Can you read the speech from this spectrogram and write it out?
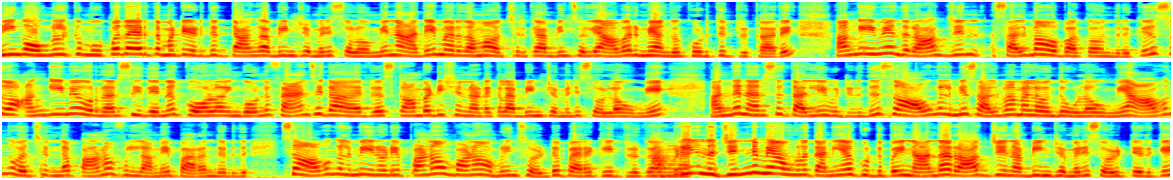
நீங்கள் உங்களுக்கு முப்பதாயிரத்தை மட்டும் எடுத்துட்டு தாங்க அப்படின்ற மாதிரி சொல்லவுமே நான் அதே மாதிரி தாம்மா வச்சுருக்கேன் அப்படின்னு சொல்லி அவருமே அங்கே கொடுத்துட்ருக்காரு. அங்கேயுமே அந்த ராக்ஜின் சல்மாவை பார்க்க வந்திருக்கு. ஸோ அங்கேயுமே ஒரு நர்ஸ் இது என்ன கோலம் இங்கே ஒன்று ஃபேன்சி ட்ரெஸ் காம்படிஷன் நடக்கல அப்படின்ற மாதிரி சொல்லவுமே அந்த நர்ஸை தள்ளி விட்டுடுது. ஸோ அவங்களுமே சல்மா மேலே வந்து உழவுமே அவங்க வச்சுருந்தா பணம் ஃபுல்லாமே பறந்துடுது. ஸோ அவங்களுமே என்னுடைய பணம் பணம் அப்படின்னு சொல்லிட்டு பறக்கிட்டு இருக்காங்க அப்படியே அந்த ஜின்னுமே அவங்கள தனியாக கூட்டு போய் நான் தான் ராக் ஜின் அப்படின்ற மாதிரி சொல்லிட்டு இருக்கு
